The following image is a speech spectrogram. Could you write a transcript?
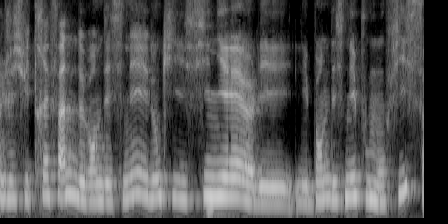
Je suis très fan de bande dessinée et donc il signait euh, les, les bandes dessinées pour mon fils.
